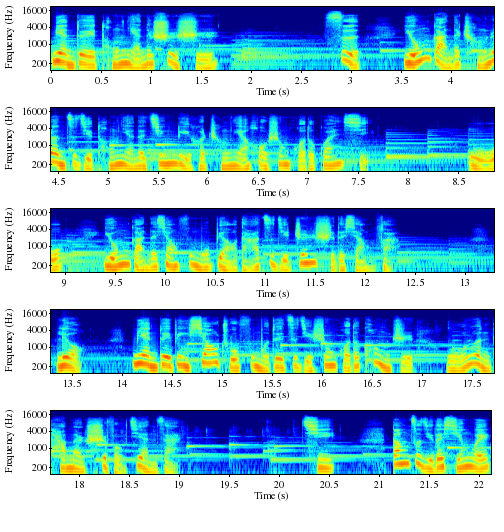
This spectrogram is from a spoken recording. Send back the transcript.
面对童年的事实；四、勇敢的承认自己童年的经历和成年后生活的关系；五、勇敢的向父母表达自己真实的想法；六。面对并消除父母对自己生活的控制，无论他们是否健在。七，当自己的行为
